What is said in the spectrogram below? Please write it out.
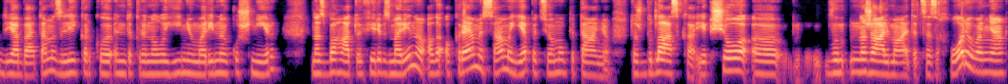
діабетам з лікаркою ендокринологіню Маріною Кушнір. У нас багато ефірів з Маріною, але окреме саме є по цьому питанню. Тож, будь ласка, якщо е, ви, на жаль, маєте це захворювання,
